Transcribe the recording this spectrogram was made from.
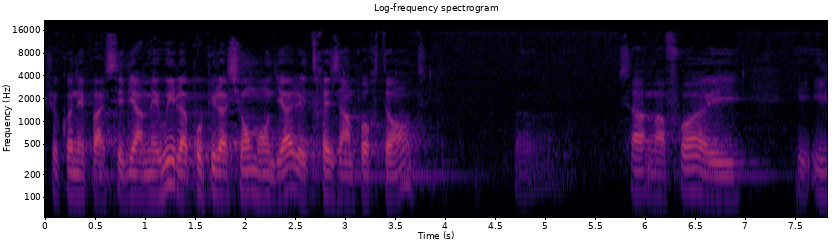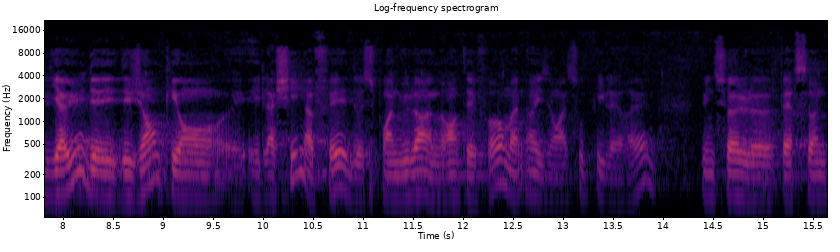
je ne connais pas assez bien, mais oui, la population mondiale est très importante. Euh, ça, ma foi, il, y a eu des, gens qui ont, et la Chine a fait de ce point de vue-là un grand effort. Maintenant, ils ont assoupli les règles. Une seule personne,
